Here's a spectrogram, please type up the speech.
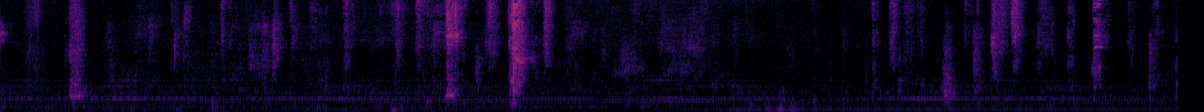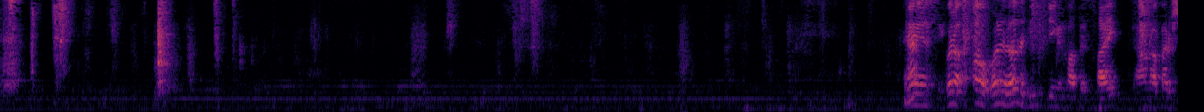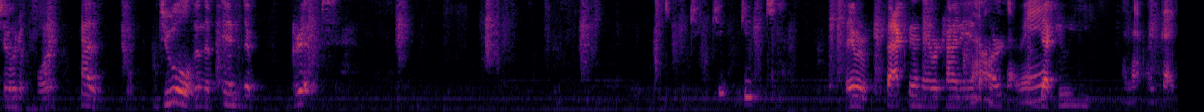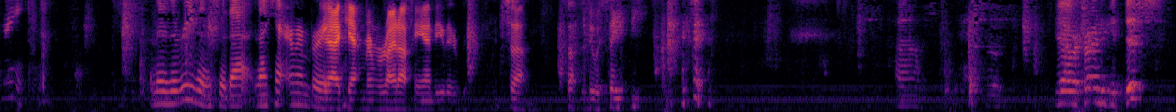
Yeah. Yeah, let's see. What else? Oh, one of the other neat things about this bike, I don't know if I've showed it before, has jewels in the in the grips. They were back then. They were kind of in That one's art got deco and that one's got green. And there's a reason for that, and I can't remember it. Yeah, I can't remember right offhand either. It's uh, something to do with safety. Yeah, we're trying to get this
